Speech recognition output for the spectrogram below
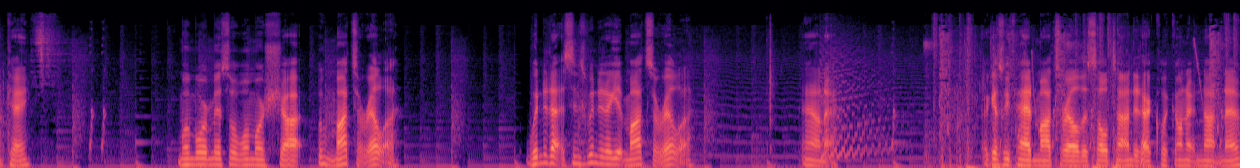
okay. One more missile, one more shot. Oh, mozzarella. When did I, since when did I get mozzarella? I don't know. I guess we've had mozzarella this whole time. Did I click on it and not know?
